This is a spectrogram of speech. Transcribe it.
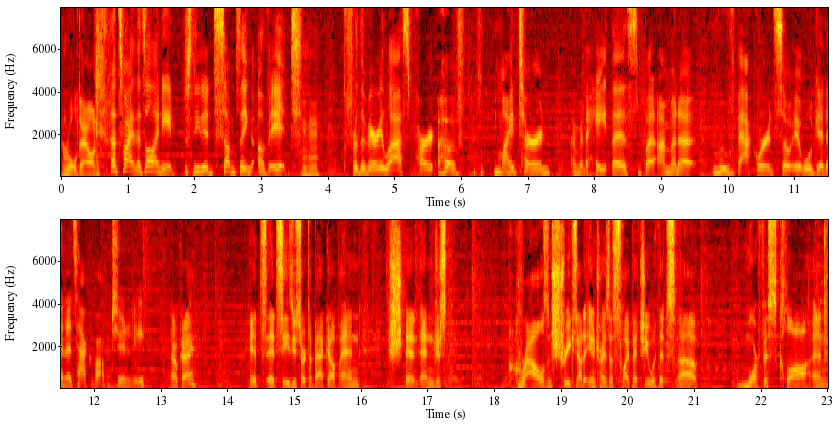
and roll down. That's fine. That's all I need. Just needed something of it Mm-hmm. for the very last part of my turn. I'm gonna hate this, but I'm gonna move backwards so it will get an attack of opportunity. Okay. It it sees you start to back up and sh- and, and just growls and shrieks out at you and tries to swipe at you with its uh, morphous claw and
